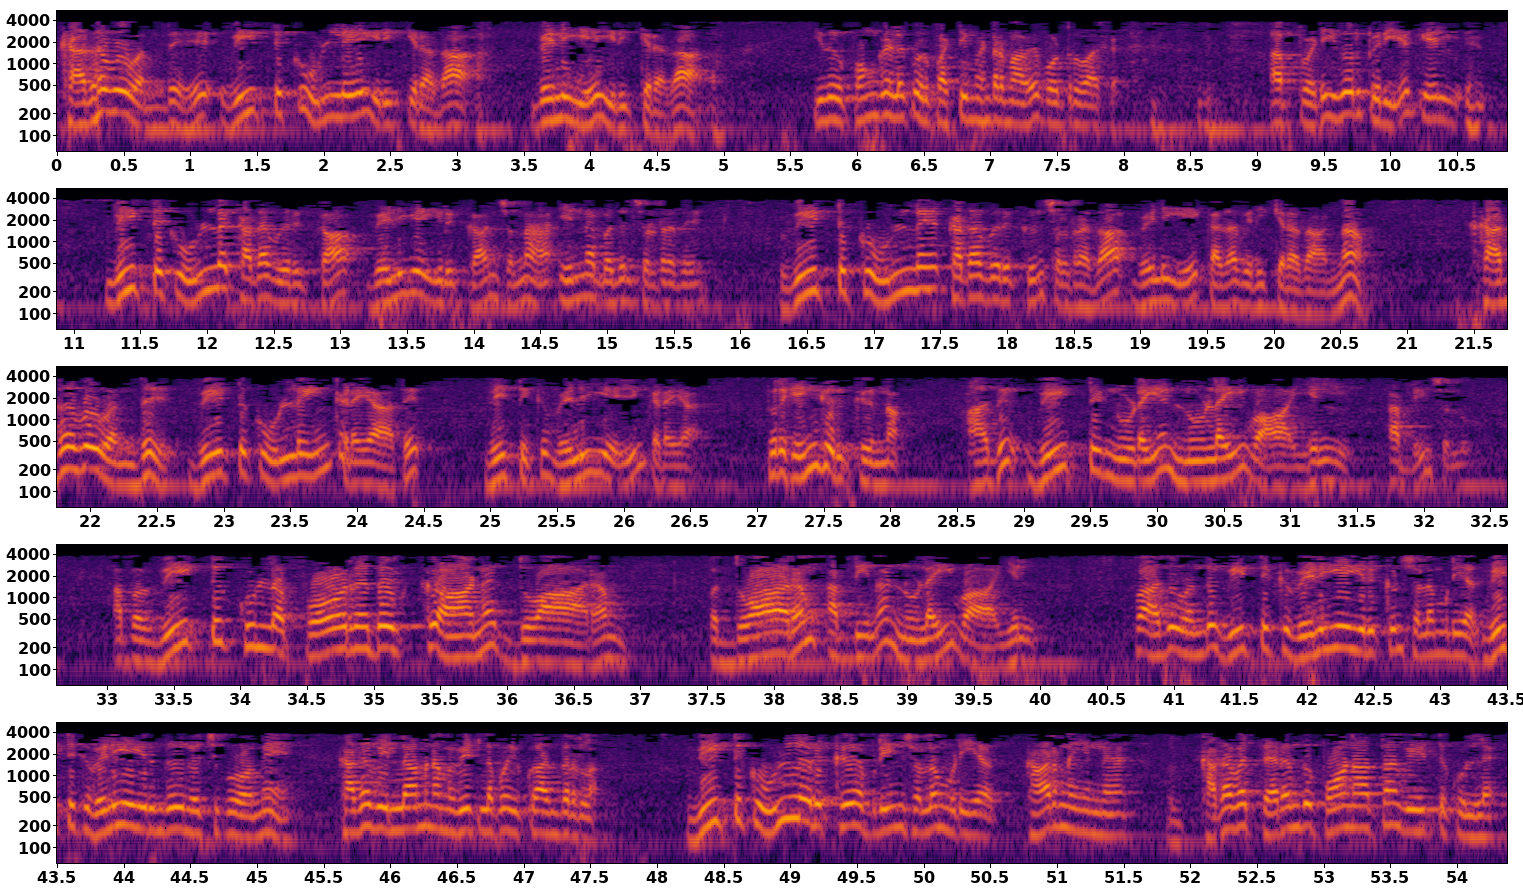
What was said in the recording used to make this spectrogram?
கதவு வந்து வீட்டுக்கு உள்ளே இருக்கிறதா வெளியே இருக்கிறதா? இது பொங்கலுக்கு ஒரு பட்டிமன்றமாவே போட்டுருவார்கள். அப்படி இது ஒரு பெரிய கேள்வி. வீட்டுக்கு உள்ள கதவு இருக்கா? வெளியே இருக்கான்னு சொன்னா என்ன பதில் சொல்றது? வீட்டுக்கு உள்ள கதவு இருக்குன்னு சொல்றதா? வெளியே கதவு இருக்கிறதான்னா? கதவு வந்து வீட்டுக்கு உள்ளேயும் கிடையாது வீட்டுக்கு வெளியேயும் கிடையாது. பிறகு எங்க இருக்குன்னா? அது வீட்டினுடைய நுழைவாயில் அப்படின்னு சொல்லுவோம். அப்ப வீட்டுக்குள்ள போறதுக்கான துவாரம். இப்ப துவாரம் அப்படின்னா நுழைவாயில். இப்ப அது வந்து வீட்டுக்கு வெளியே இருக்குன்னு சொல்ல முடியாது. வீட்டுக்கு வெளியே இருந்ததுன்னு வச்சுக்கோமே கதவு இல்லாம நம்ம வீட்டுல போய் உட்கார்ந்துடலாம். வீட்டுக்கு உள்ள இருக்கு அப்படின்னு சொல்ல முடியாது. காரணம் என்ன? கதவை திறந்து போனா தான் வீட்டுக்குள்ள.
